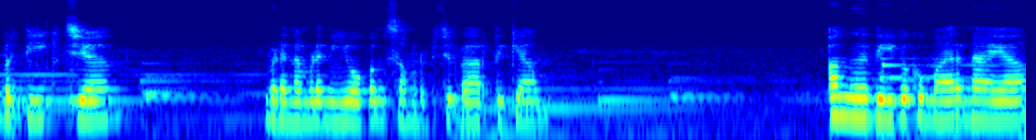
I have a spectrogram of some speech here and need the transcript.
പ്രത്യേകിച്ച് ഇവിടെ നമ്മുടെ നിയോഗം സമർപ്പിച്ച് പ്രാർത്ഥിക്കാം. അങ്ങ് ദൈവകുമാരനായ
